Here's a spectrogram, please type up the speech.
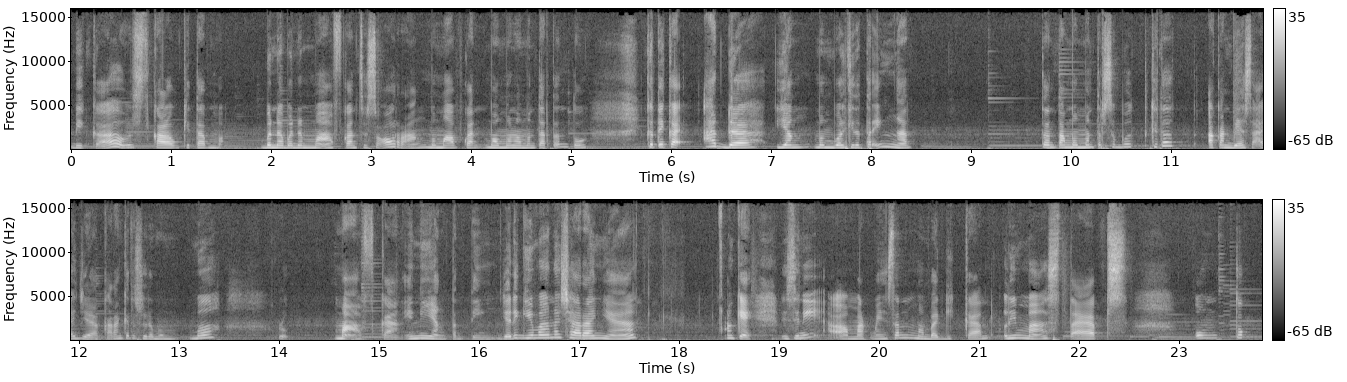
Because kalau kita benar-benar memaafkan seseorang, memaafkan momen-momen tertentu, ketika ada yang membuat kita teringat tentang momen tersebut, kita akan biasa aja karena kita sudah memaafkan. Ini yang penting. Jadi gimana caranya? Oke, okay, di sini uh, Mark Manson membagikan 5 steps untuk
